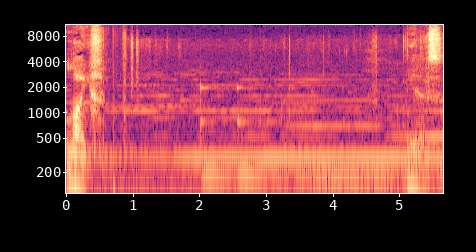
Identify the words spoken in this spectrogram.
life. Yes.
